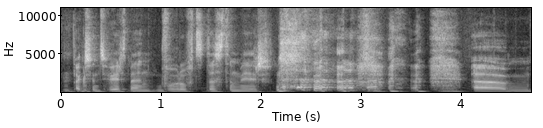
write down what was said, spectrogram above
Dat accentueert mijn voorhoofd des te meer. Ehm,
